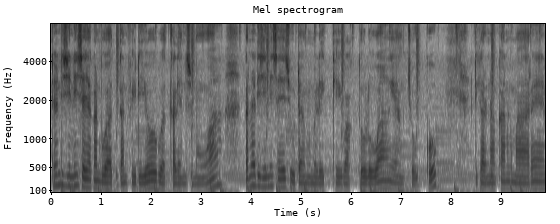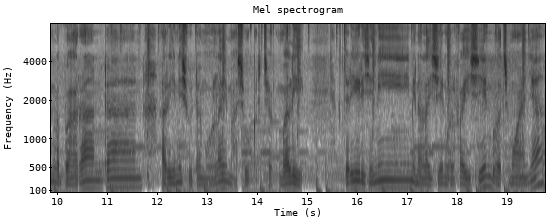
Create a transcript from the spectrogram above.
Dan di sini saya akan buatkan video buat kalian semua karena di sini saya sudah memiliki waktu luang yang cukup dikarenakan kemarin lebaran dan hari ini sudah mulai masuk kerja kembali. Jadi di sini minal aizin wal faizin buat semuanya.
